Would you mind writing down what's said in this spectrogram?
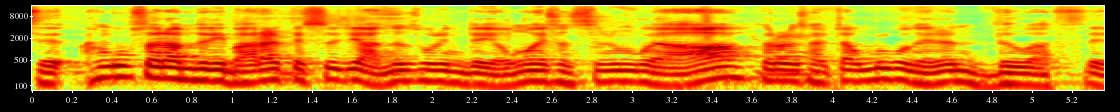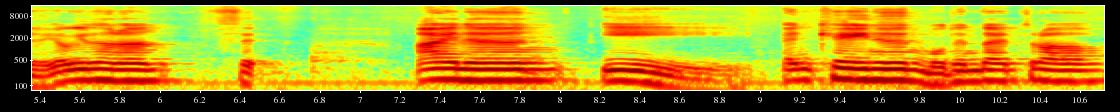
the. 한국 사람들이 말할 때 쓰지 않는 소리인데 영어에선 쓰는 거야. 혀를 네. 살짝 물고 내는 the와 the. 여기서는 the. I는 E. NK는 뭐 된다 했더라?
